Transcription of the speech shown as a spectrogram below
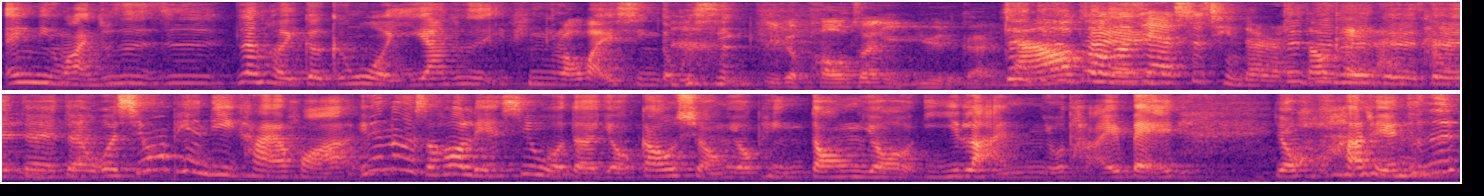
anyone，就是就是任何一个跟我一样，就是一平老百姓都行。一个抛砖引玉的概念。然后做这件事情的人都可以来参与。对对对对对对，我希望遍地开花，因为那个时候联系我的有高雄、有屏东、有宜兰、有台北。有花莲，就是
